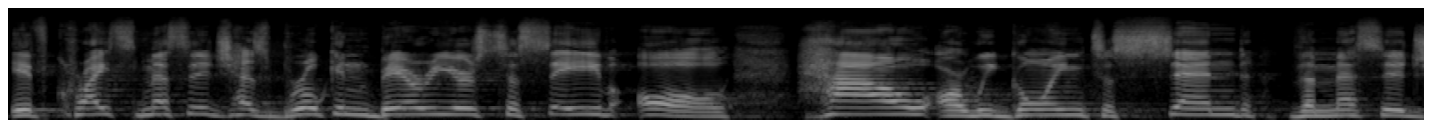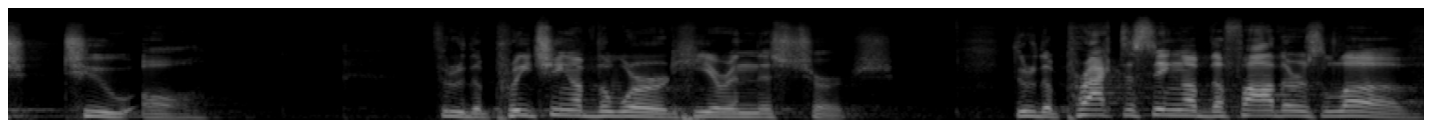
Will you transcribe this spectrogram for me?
If Christ's message has broken barriers to save all, how are we going to send the message to all? Through the preaching of the word here in this church, through the practicing of the Father's love,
